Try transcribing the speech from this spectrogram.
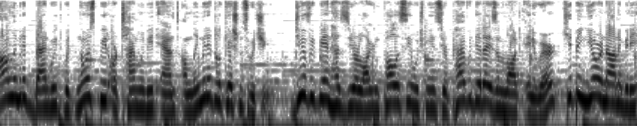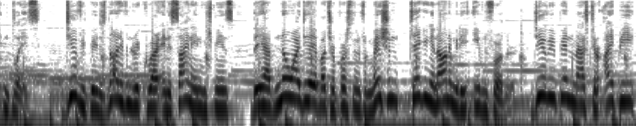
unlimited bandwidth with no speed or time limit and unlimited location switching. DewVPN has zero logging policy which means your private data is unlocked anywhere, keeping your anonymity in place. DewVPN does not even require any sign-in which means they have no idea about your personal information, taking anonymity even further. DewVPN masks your IP,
